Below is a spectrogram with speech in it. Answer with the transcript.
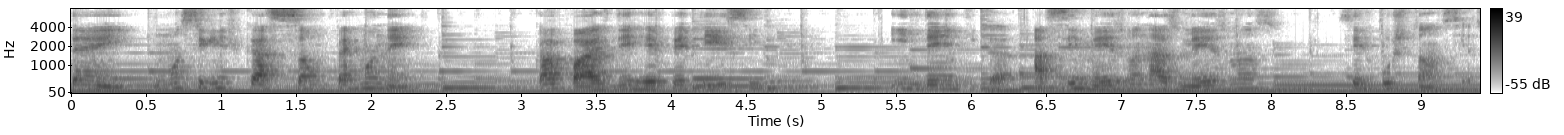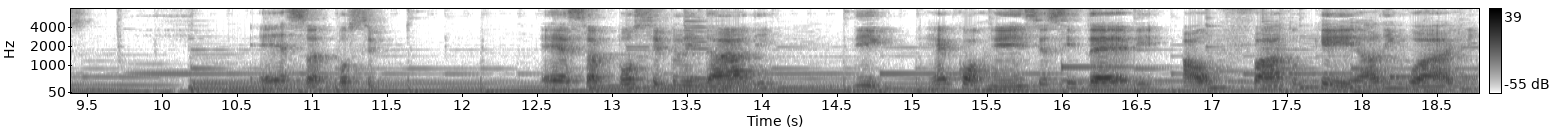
tem uma significação permanente, capaz de repetir-se idêntica a si mesma nas mesmas circunstâncias. Essa, possi essa possibilidade de recorrência se deve ao fato que a linguagem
